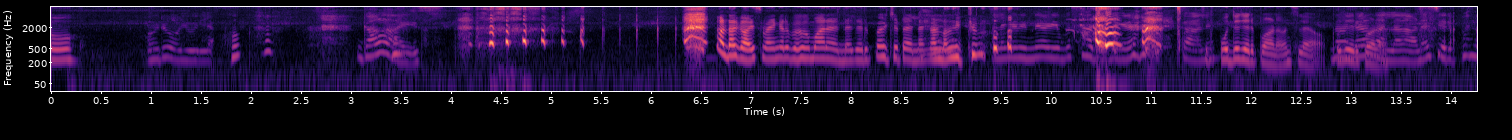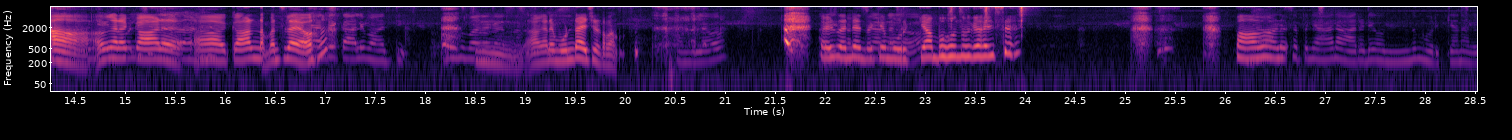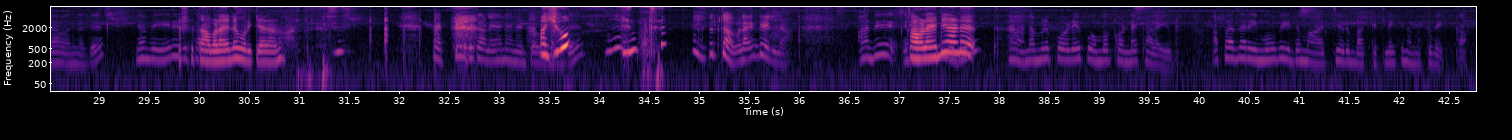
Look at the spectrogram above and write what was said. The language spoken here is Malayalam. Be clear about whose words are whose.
Speaker 1: ഓ
Speaker 2: ഒരു ഒഴിവില്ല. ഗായ്സ്
Speaker 1: കണ്ടോ ഗായ്സ് ഭയങ്കര ബഹുമാനം. എന്നെ ചെരുപ്പ് വെച്ചിട്ട് എന്നെ കണ്ടു നിൽക്കും. പുതിയ ചെരുപ്പാണ് മനസ്സിലായോ? പുതിയ ചെരുപ്പാണ്. ആ അങ്ങനെ കാണ്. ആ കാണണം മനസ്സിലായോ? അങ്ങനെ മുണ്ടയച്ചിടണം. ഗൈസ് എന്നെ എന്തൊക്കെ മുറിക്കാൻ പോകുന്നു ഗൈസ് പാവാണ്.
Speaker 2: അപ്പൊ ഞാൻ ആരുടെ ഒന്നും മുറിക്കാനല്ല വന്നത്. ഞാൻ വേറെ
Speaker 1: പക്ഷെ തവളേനെ മുറിക്കാനാണ്
Speaker 2: കട്ട് ചെയ്ത് കളയാനാണ് കേട്ടോ
Speaker 1: അയ്യോ.
Speaker 2: ഇപ്പൊ തവളേന്റെ അല്ല. അത്
Speaker 1: തവളേനെയാണ്?
Speaker 2: ആ നമ്മൾ പുഴയിൽ പോകുമ്പോൾ കൊണ്ടേ കളയും. അപ്പൊ അത് റിമൂവ് ചെയ്ത് മാറ്റി ഒരു ബക്കറ്റിലേക്ക് നമുക്ക് വെക്കാം.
